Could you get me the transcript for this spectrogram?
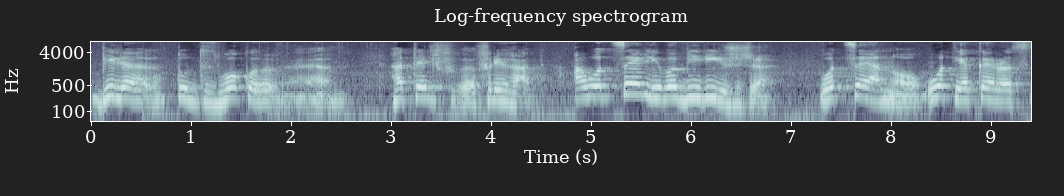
Біля тут збоку е, готель «Ф- Фрегат. А оце лівобережжя. Оце воно, от яке роз,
